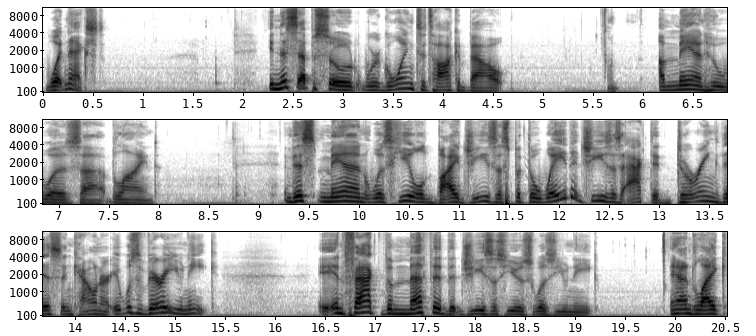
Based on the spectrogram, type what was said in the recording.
what next? In this episode, we're going to talk about a man who was uh, blind. This man was healed by Jesus, but the way that Jesus acted during this encounter, it was very unique. In fact, the method that Jesus used was unique. And like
